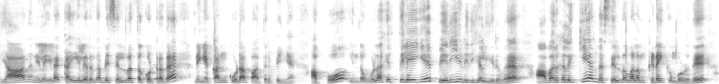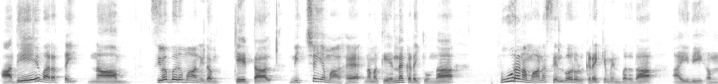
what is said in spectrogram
தியான நிலையில கையிலிருந்து அப்படியே செல்வத்தை கொட்டுறத நீங்க கண் கூட பார்த்துருப்பீங்க. அப்போ இந்த உலகத்திலேயே பெரிய நிதிகள் இருவர் அவர்களுக்கே அந்த செல்வ வளம் கிடைக்கும் பொழுது அதே வரத்தை நாம் சிவபெருமானிடம் கேட்டால் நிச்சயமாக நமக்கு என்ன கிடைக்கும்னா பூரணமான செல்வருள் கிடைக்கும் என்பதுதான் ஐதீகம்.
